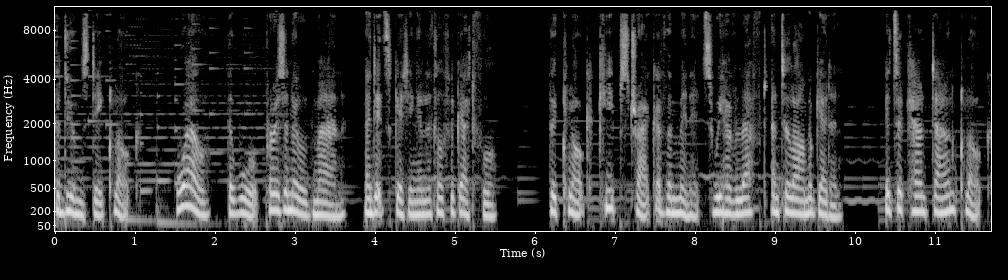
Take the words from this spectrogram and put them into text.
The Doomsday Clock. Well, the Warper is an old man, and it's getting a little forgetful. The clock keeps track of the minutes we have left until Armageddon. It's a countdown clock.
